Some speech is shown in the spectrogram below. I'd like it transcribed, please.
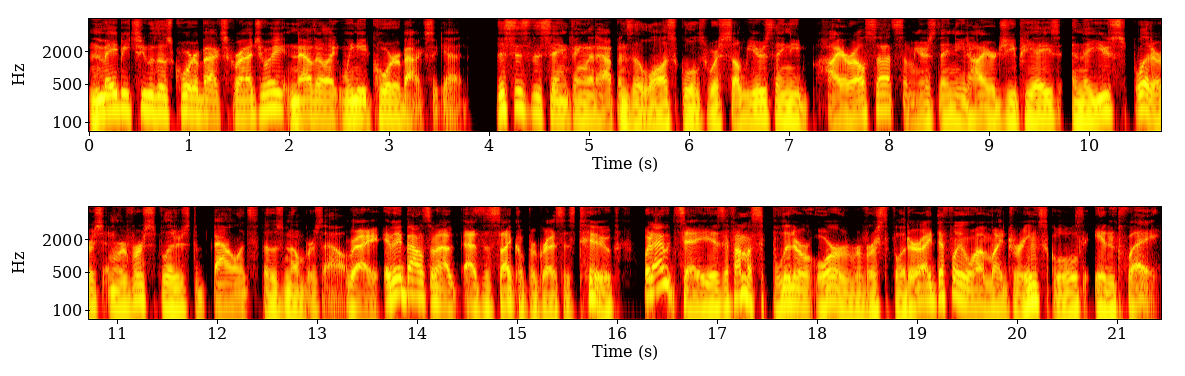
maybe two of those quarterbacks graduate and now they're like we need quarterbacks again. This is the same thing that happens at law schools where some years they need higher LSATs, some years they need higher GPAs, and they use splitters and reverse splitters to balance those numbers out. Right. And they balance them out as the cycle progresses too. What I would say is if I'm a splitter or a reverse splitter, I definitely want my dream schools in play.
